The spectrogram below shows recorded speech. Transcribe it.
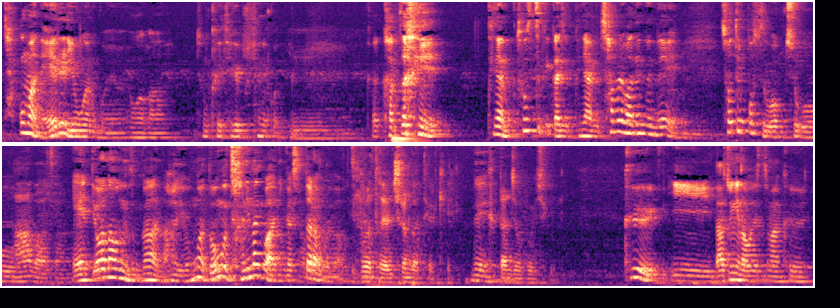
자꾸만 애를 이용하는 거예요 영화가 전 그게 되게 불편했거든요 음. 그러니까 갑자기 그냥 토스트기까지 그냥 참을만 했는데 셔틀버스 멈추고 아 맞아. 애 뛰어나오는 순간 아 영화 너무 잔인한 거 아닌가 싶더라고요. 일부러 더 연출한 것 같아요. 이렇게 네, 극단적으로 보여주기. 그 이 나중에 나오셨지만 그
